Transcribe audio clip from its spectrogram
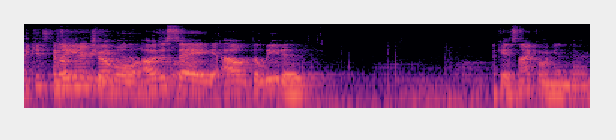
I can If they get in trouble, I'll just floor. say I'll delete it. Okay, it's not going in there.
